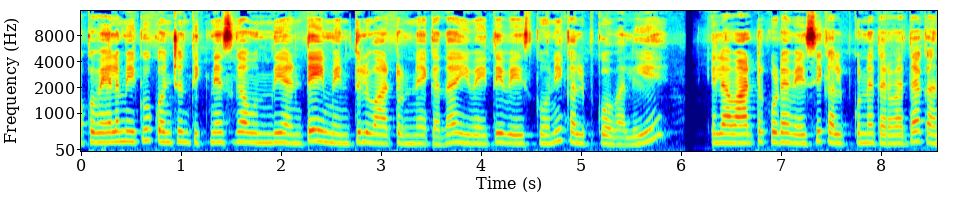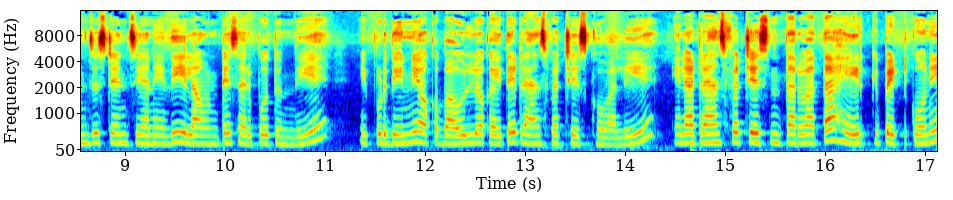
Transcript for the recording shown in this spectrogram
ఒకవేళ మీకు కొంచెం థిక్నెస్గా ఉంది అంటే ఈ మెంతులు వాటర్ ఉన్నాయి కదా ఇవైతే వేసుకొని కలుపుకోవాలి. ఇలా వాటర్ కూడా వేసి కలుపుకున్న తర్వాత కన్సిస్టెన్సీ అనేది ఇలా ఉంటే సరిపోతుంది. ఇప్పుడు దీన్ని ఒక బౌల్లోకి అయితే ట్రాన్స్ఫర్ చేసుకోవాలి. ఇలా ట్రాన్స్ఫర్ చేసిన తర్వాత హెయిర్కి పెట్టుకొని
